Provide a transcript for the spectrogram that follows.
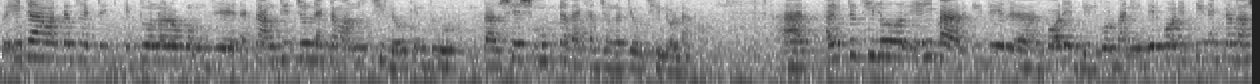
তো এটা আমার কাছে একটা একটু অন্যরকম যে একটা আংটির জন্য একটা মানুষ ছিল, কিন্তু তার শেষ মুখটা দেখার জন্য কেউ ছিল না। আর আরেকটা ছিল এইবার ঈদের পরের দিন, কোরবানি ঈদের পরের দিন একটা লাশ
